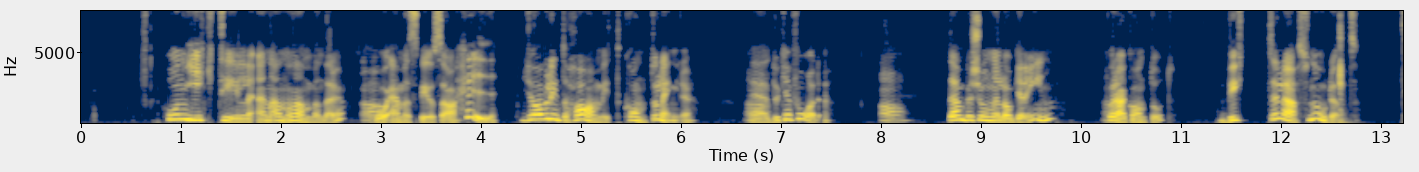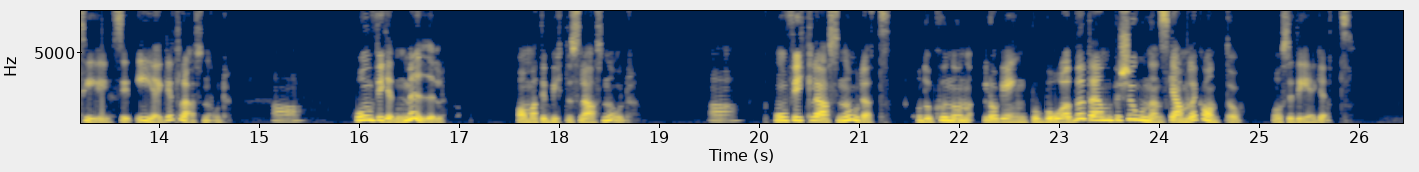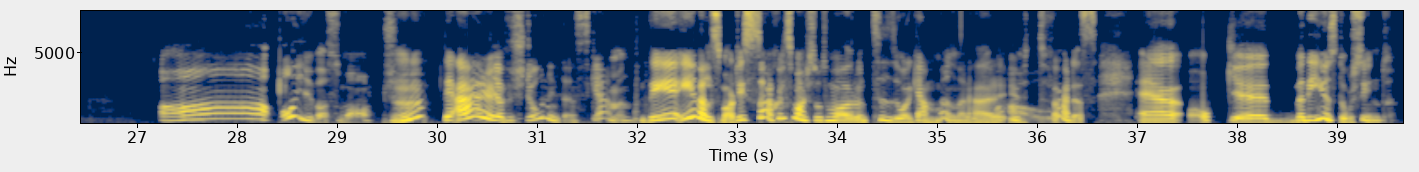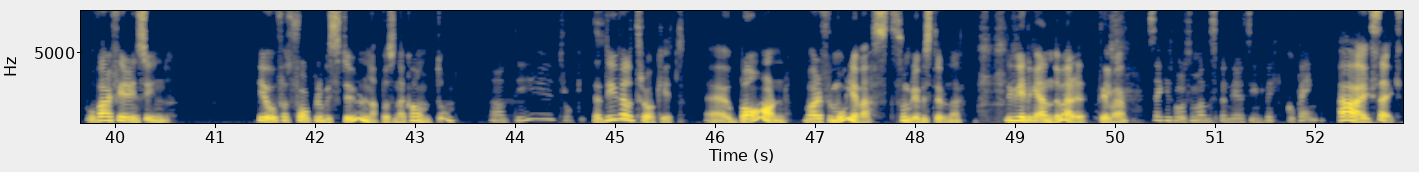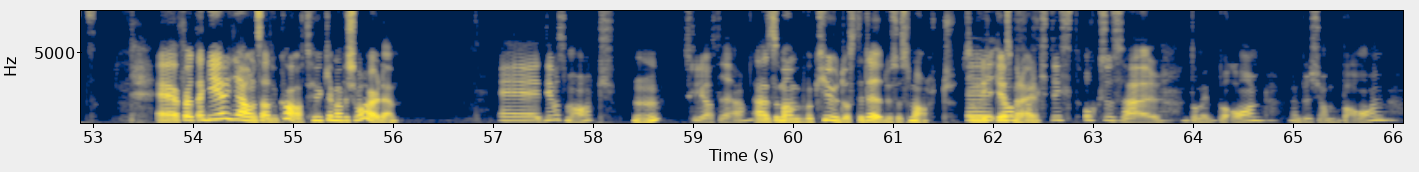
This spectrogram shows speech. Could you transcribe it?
Hon gick till en annan användare Ja, på MSB och sa hej, jag vill inte ha mitt konto längre. ja, Eh, du kan få det. ja, Den personen loggar in på det här kontot, bytte lösenordet till sitt eget lösenord. Hon fick ett mejl om att det byttes lösenord. Hon fick lösenordet och då kunde hon logga in på både den personens gamla konto och sitt eget. Ah, oj vad smart. Mm, det är Jag förstod inte ens scammen. Det är väldigt smart. Det är särskilt smart att hon var runt 10 år gammal när det här Wow. utfördes. Eh, och, eh, men det är ju en stor synd. Och varför är det en synd? Jo, för att folk blir bestulna på sina konton. Ja, det är ju tråkigt. Ja, det är väldigt tråkigt. Eh, barn var det förmodligen mest som blev bestulna. Det är ännu värre till och med. Säkert folk som hade spenderat sin veckopeng. Ja, exakt. Eh, för att agera djävulens advokat, hur kan man försvara det? Eh, det var smart, Mm. skulle jag säga. Alltså man var kudos till dig, du är så smart som Eh, lyckades ja, med det här. faktiskt också så här, de är barn. Vem bryr sig om barn?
